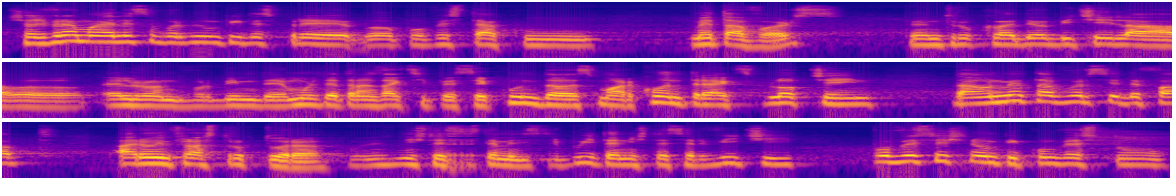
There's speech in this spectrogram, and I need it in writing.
Și aș vrea mai ales să vorbim un pic despre uh, povestea cu Metaverse, pentru că de obicei la uh, Elrond vorbim de multe tranzacții pe secundă, smart contracts, blockchain, dar un metaverse de fapt are o infrastructură, niște sisteme distribuite, niște servicii. Povestește-ne un pic cum vezi tu,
